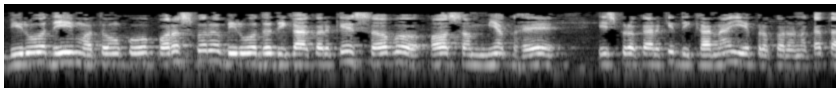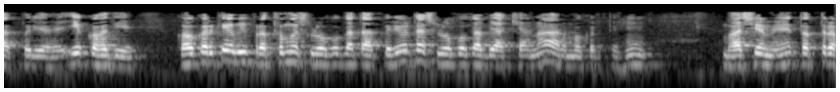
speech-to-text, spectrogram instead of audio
विरोधी मतों को परस्पर विरोध दिखा करके सब असम्यक है। इस प्रकार की दिखाना ये प्रकरण का तात्पर्य है। ये कह दिए। कह करके अभी प्रथम श्लोकों का तात्पर्य, अर्थात श्लोकों का व्याख्यान आरंभ करते हैं। भाष्य में तत्र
